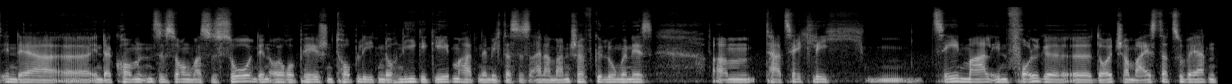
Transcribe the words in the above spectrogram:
in der, äh, in der kommenden Saison, was es so in den europäischen Top-Ligen noch nie gegeben hat, nämlich dass es einer Mannschaft gelungen ist, ähm, tatsächlich hm, zehnmal in Folge äh, deutscher Meister zu werden.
